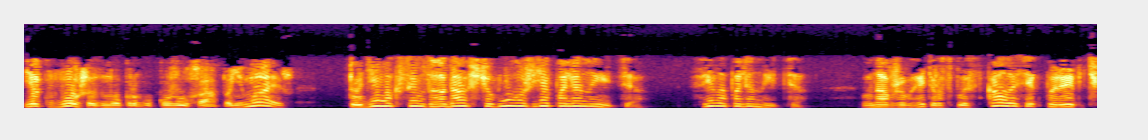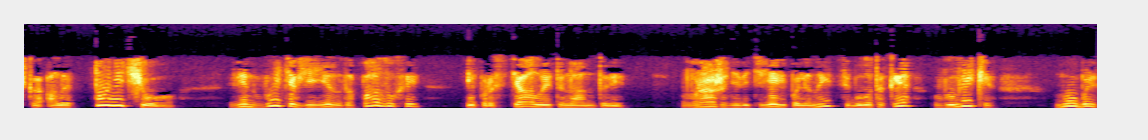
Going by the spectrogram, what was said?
як воша з мокрого кожуха, понімаєш? Тоді Максим згадав, що в нього ж є паляниця, ціла паляниця. Вона вже вгеть розплескалась, як перепічка, але то нічого. Він витяг її з за пазухи і простяг лейтенантові. Враження від тієї паляниці було таке велике мов би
